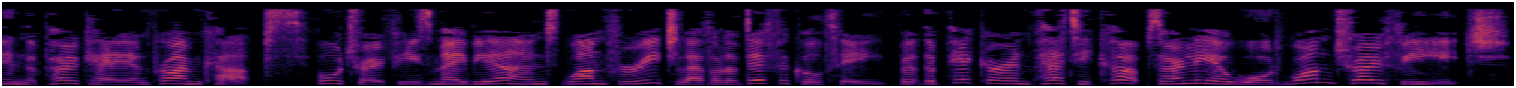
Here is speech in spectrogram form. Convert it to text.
In the Poke and Prime Cups, four trophies may be earned, one for each level of difficulty, but the Pika and Petit Cups only award one trophy each.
